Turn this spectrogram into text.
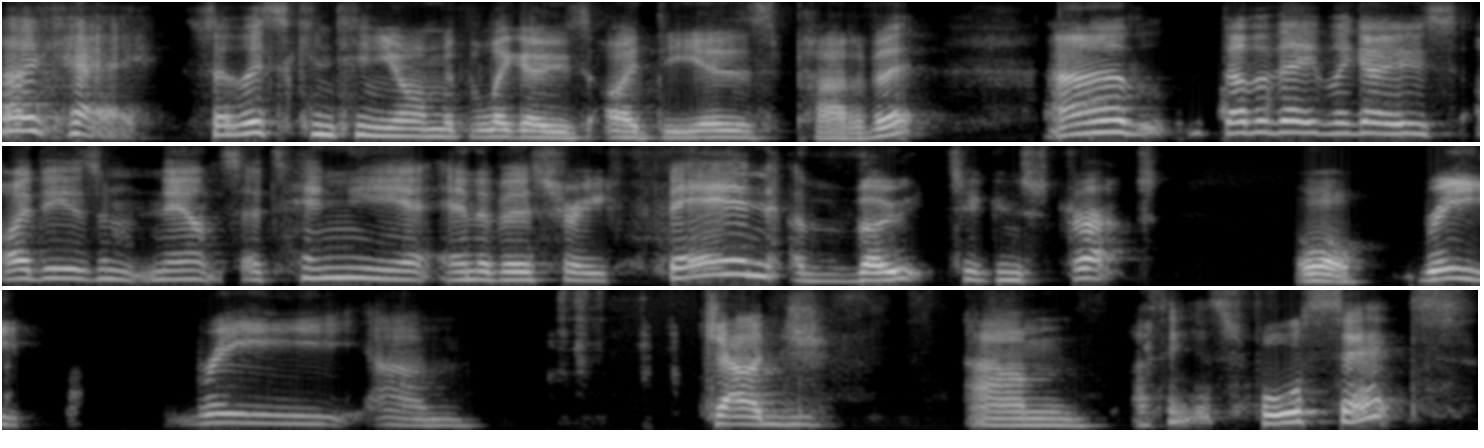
Okay, so let's continue on with Lego's ideas part of it. Uh, the other day, Lego's ideas announced a 10 year anniversary fan vote to construct or re re um judge um I think it's four sets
